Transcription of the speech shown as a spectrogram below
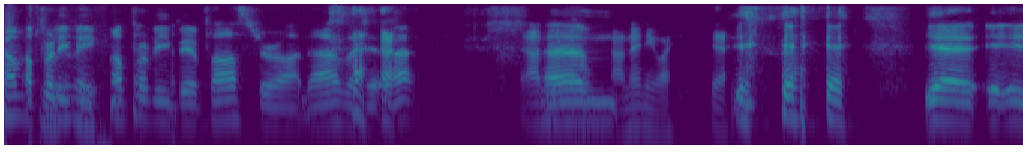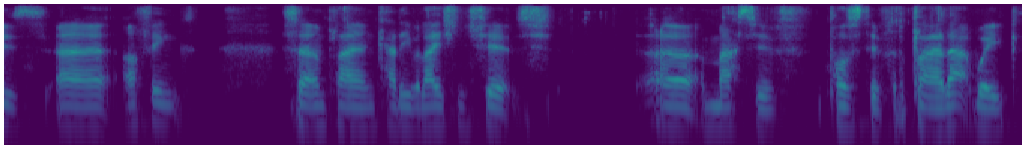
I'll, probably be, I'll probably be a plasterer right now. But hit that. um, done anyway. Yeah. yeah, it is. Uh, I think certain player and caddy relationships are a massive positive for the player that week.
